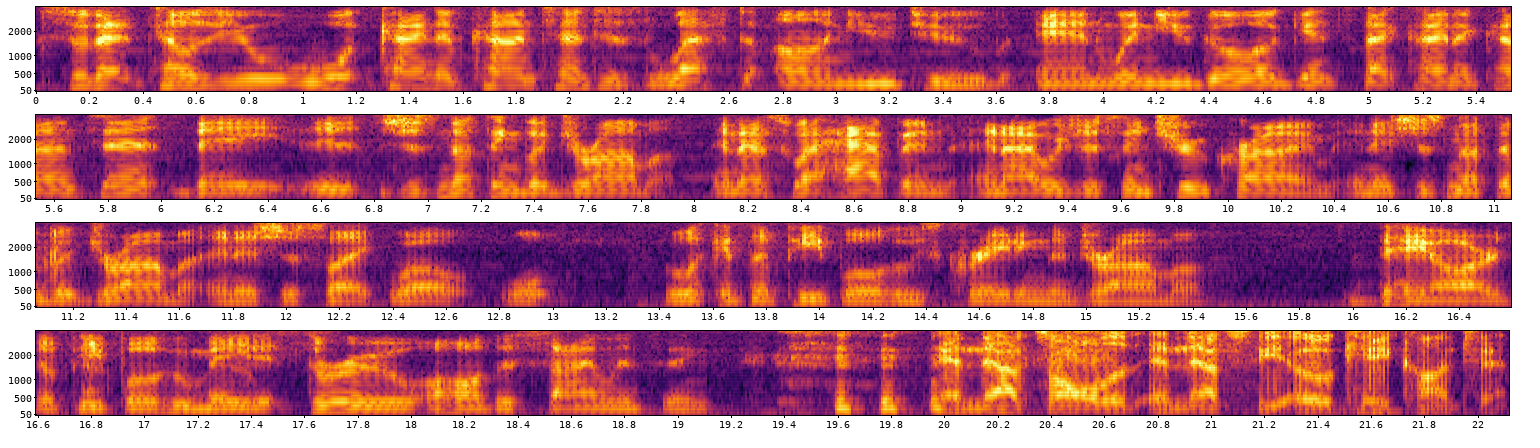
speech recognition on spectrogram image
So that tells you what kind of content is left on YouTube, and when you go against that kind of content, they it's just nothing but drama, and that's what happened. And I was just in true crime, and it's just nothing but drama, and it's just like, well, well, look at the people who's creating the drama. They are the people who made it through all the silencing. and that's all and that's the okay content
